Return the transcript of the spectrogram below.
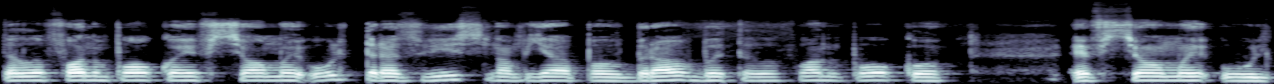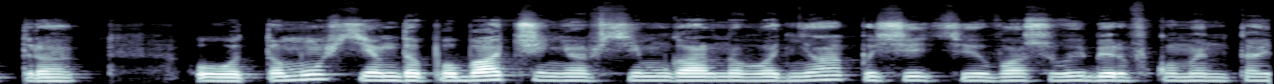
телефон Poco F7 Ultra, звісно б я повбрав би телефон Poco F7 Ultra. От, тому всім до побачення, всім гарного дня. Пишіть ваш вибір в коментарях.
